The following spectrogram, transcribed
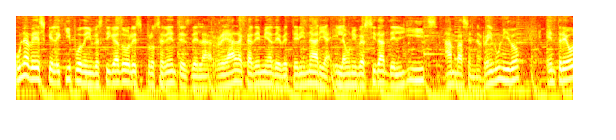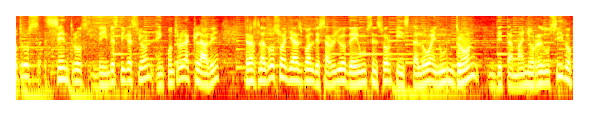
Una vez que el equipo de investigadores procedentes de la Real Academia de Veterinaria y la Universidad de Leeds, ambas en el Reino Unido, entre otros centros de investigación, encontró la clave, trasladó su hallazgo al desarrollo de un sensor que instaló en un dron de tamaño reducido.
